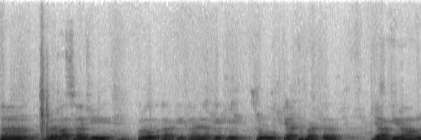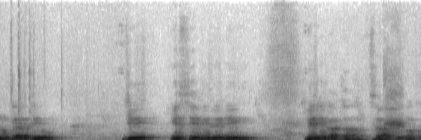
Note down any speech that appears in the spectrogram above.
ਤਾਂ ਦਰਵਾਜ਼ਾ ਜੀ ਕ੍ਰੋਧ ਕਰਕੇ ਕਹਿਣ ਲੱਗੇ ਕਿ ਤੂੰ ਝਟਪਟ ਜਾ ਕੇ ਰਾਮ ਨੂੰ ਕਹਿ ਦਿਓ। ਜੇ ਇਸੇ ਵੇਲੇ ਨਹੀਂ ਮੇਰੇ ਗਾਤਾ ਸਰਾਪ ਦੇਵਾਂਗਾ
